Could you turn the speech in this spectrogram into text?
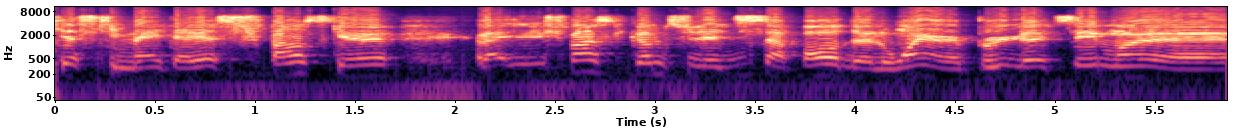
Qu'est-ce qui m'intéresse? Je pense que ben, je pense que comme tu l'as dit, ça part de loin un peu. Là. Tu sais, moi, euh,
